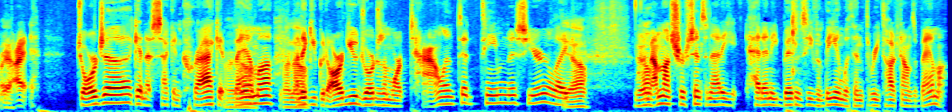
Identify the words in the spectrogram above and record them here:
right? Yeah. I, Georgia getting a second crack at I know, Bama. I know. think you could argue Georgia's a more talented team this year. Like, yeah. I Yeah. mean, I'm not sure Cincinnati had any business even being within three touchdowns of Bama.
